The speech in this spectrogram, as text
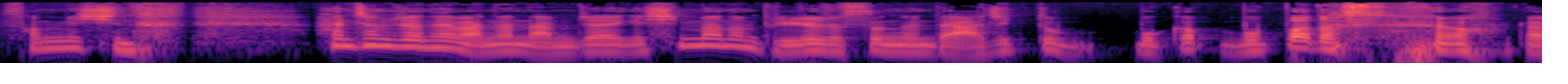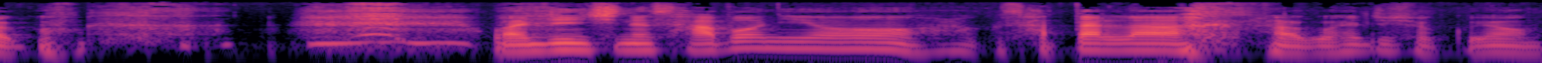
선미 씨는 한참 전에 만난 남자에게 10만 원 빌려줬었는데 아직도 못, 가- 못 받았어요라고. 완진 씨는 4번이요. 라고 4달러라고 해 주셨고요.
